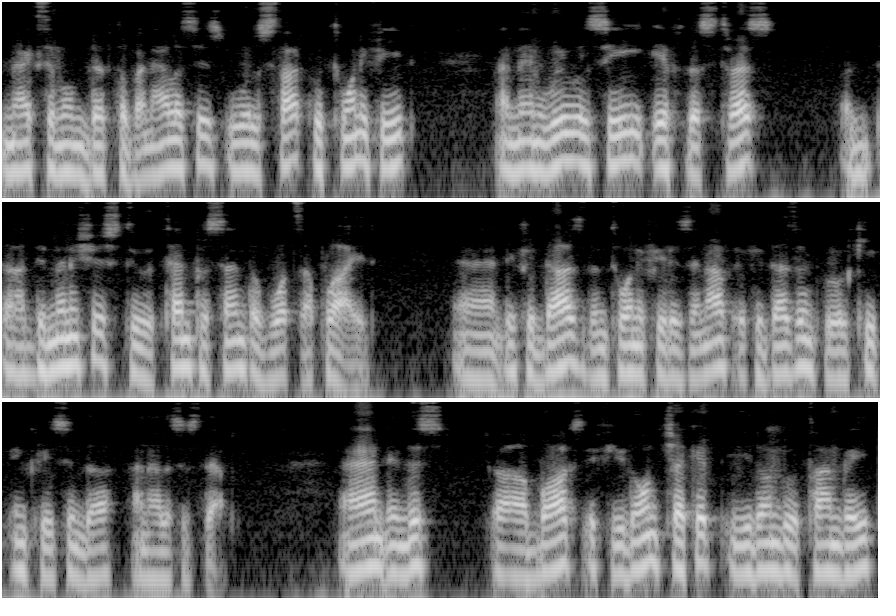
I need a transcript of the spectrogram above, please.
maximum depth of analysis we'll start with 20 feet. And then we will see if the stress uh, diminishes to 10% of what's applied. And if it does, then 20 feet is enough. If it doesn't, we will keep increasing the analysis depth. And in this uh, box, if you don't check it, you don't do a time rate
